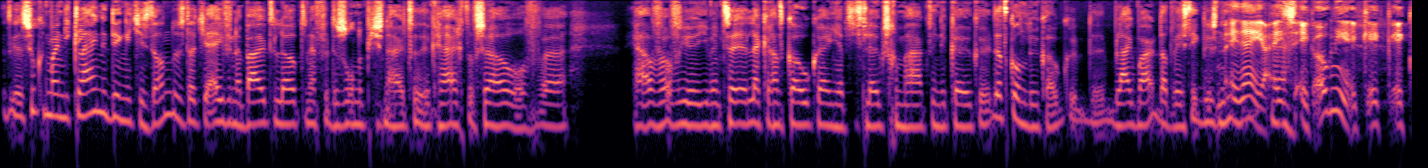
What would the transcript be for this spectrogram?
Zoek het maar in die kleine dingetjes dan. Dus dat je even naar buiten loopt en even de zon op je snuit krijgt of zo. Of, uh, ja, of, of je, je bent uh, lekker aan het koken en je hebt iets leuks gemaakt in de keuken. Dat kon Luc ook, blijkbaar. Dat wist ik dus niet. Nee, nee ja, ja. ik ook niet. Ik, ik, ik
